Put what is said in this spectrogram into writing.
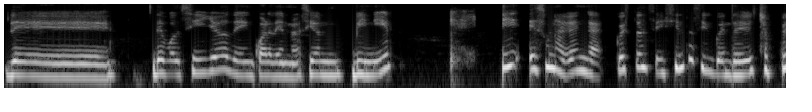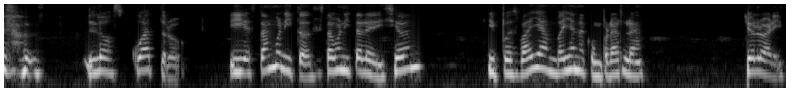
de, de bolsillo, de encuadernación vinil. Y es una ganga, cuestan 658 pesos los cuatro. Y están bonitos, está bonita la edición. Y pues vayan, vayan a comprarla. Yo lo haré.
